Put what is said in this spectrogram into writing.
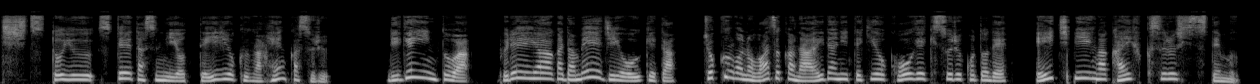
地質というステータスによって威力が変化する。リゲインとは、プレイヤーがダメージを受けた直後のわずかな間に敵を攻撃することで、HP が回復するシステム。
